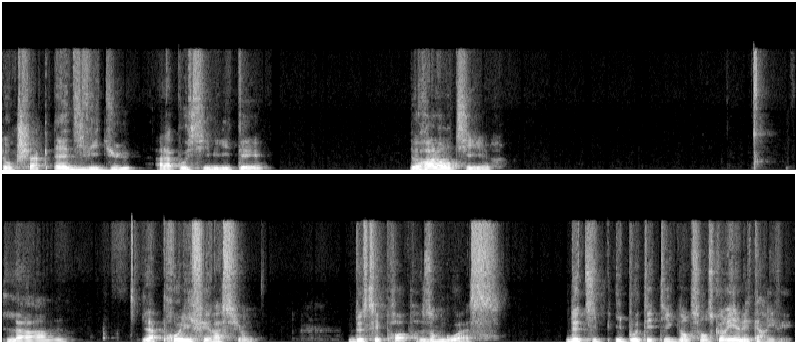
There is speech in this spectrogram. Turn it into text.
Donc chaque individu a la possibilité de ralentir la prolifération de ses propres angoisses de type hypothétique, dans le sens que rien n'est arrivé.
